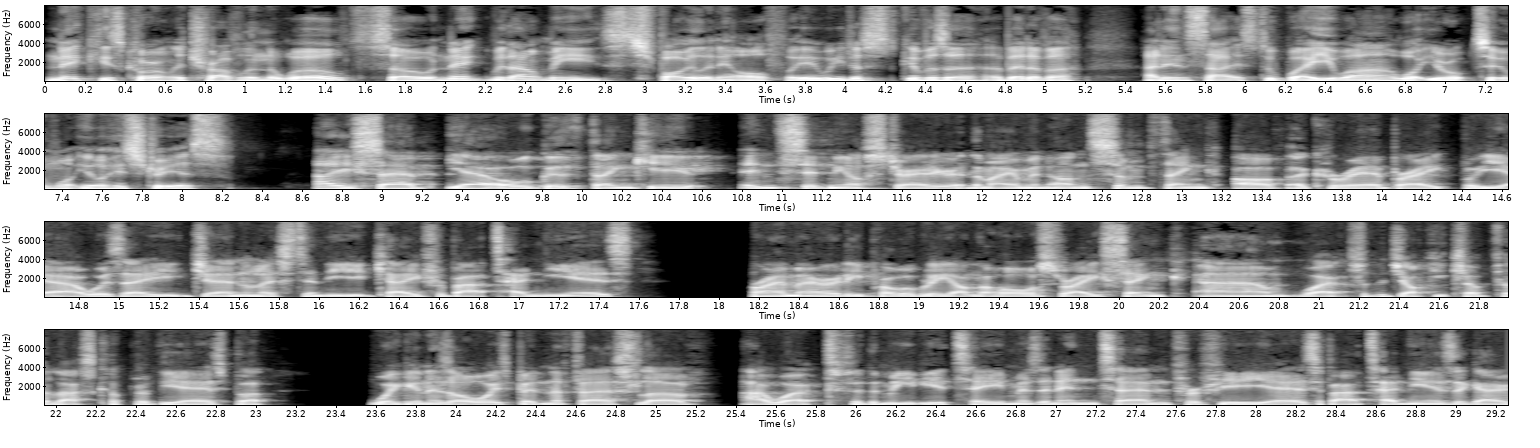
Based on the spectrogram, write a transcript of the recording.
Nick is currently traveling the world. So, Nick, without me spoiling it all for you, we just give us a, a bit of a an insight as to where you are, what you're up to, and what your history is. Hey Seb, yeah, all good, thank you. In Sydney, Australia at the moment on something of a career break. But yeah, I was a journalist in the UK for about 10 years, primarily probably on the horse racing, um, worked for the Jockey Club for the last couple of years. But Wigan has always been the first love. I worked for the media team as an intern for a few years, about 10 years ago,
